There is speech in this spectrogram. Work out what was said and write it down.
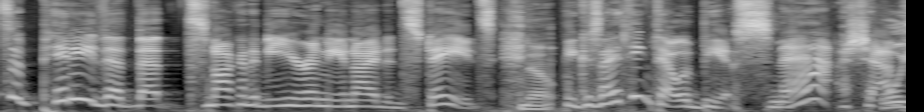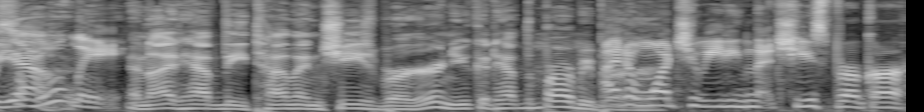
is a pity that that's not going to be here in the United States. No. because I think that would be a smash. Well, Absolutely. yeah. And I'd have the Thailand cheeseburger, and you could have the Barbie burger. I don't want you eating that cheeseburger.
